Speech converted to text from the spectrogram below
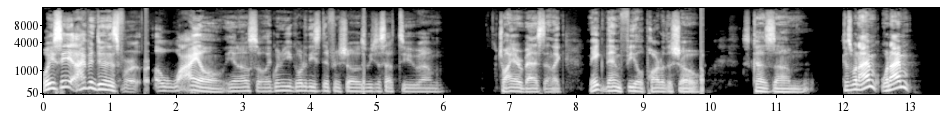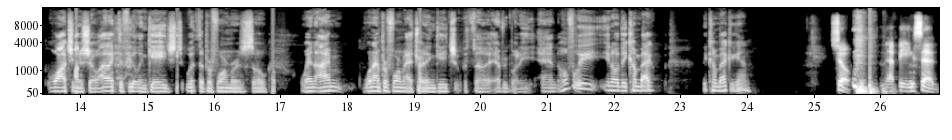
Well, you see, I've been doing this for a while, you know. So like when we go to these different shows, we just have to um try our best and like make them feel part of the show. Because um because when I'm when I'm watching a show, I like to feel engaged with the performers. So when I'm when I'm performing, I try to engage with uh, everybody, and hopefully, you know, they come back. They come back again. So, that being said,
